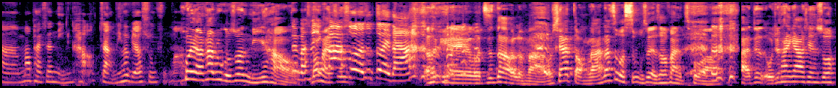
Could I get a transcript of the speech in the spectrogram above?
呃冒牌生您好，这样你会比较舒服吗？会啊，他如果说你好，对吧？你爸说的是对的啊。OK，我知道了嘛，我现在懂了，那是我十五岁的时候犯的错啊。啊，就我觉得他应该要先说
